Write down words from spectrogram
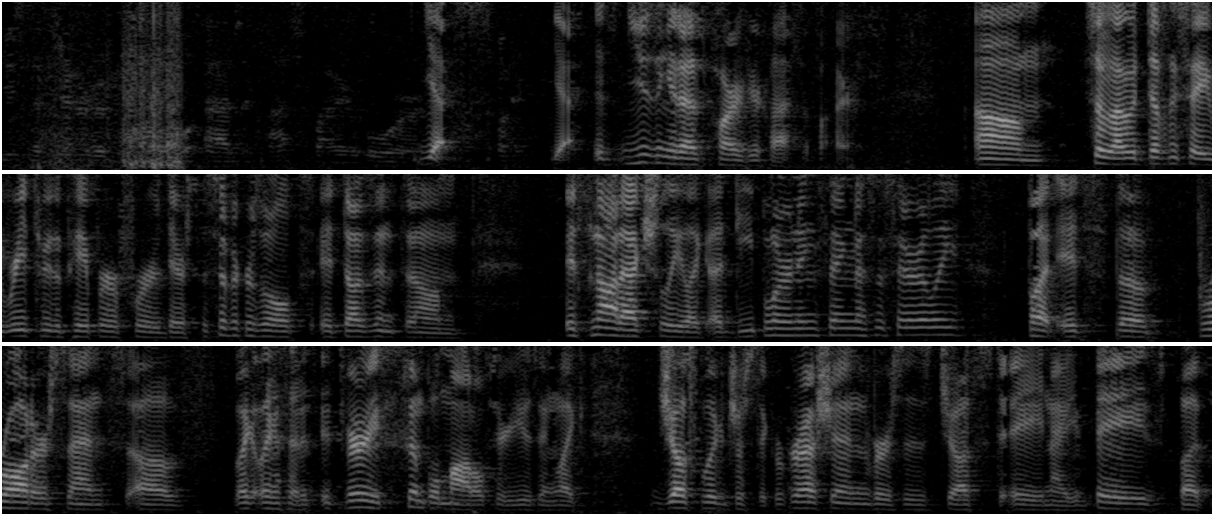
using a generative model as a classifier or? Yes. Okay. Yeah, it's using it as part of your classifier. Um, so I would definitely say read through the paper for their specific results. It doesn't, um, it's not actually like a deep learning thing necessarily, but it's the broader sense of, like, like I said, it's very simple models you're using, like just logistic regression versus just a naive Bayes, but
